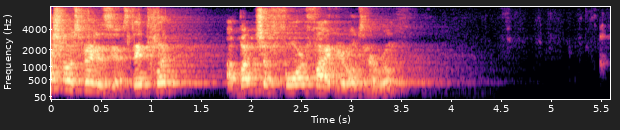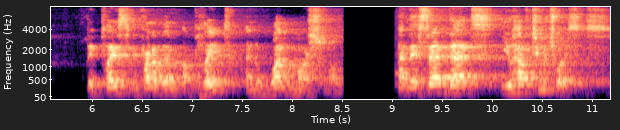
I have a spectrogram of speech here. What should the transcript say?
marshmallow experiment is this. They put a bunch of four or five-year-olds in a room. They placed in front of them a plate and one marshmallow. And they said that you have two choices.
